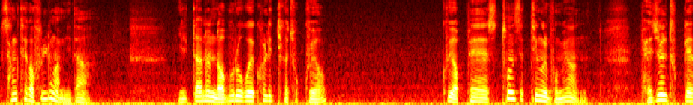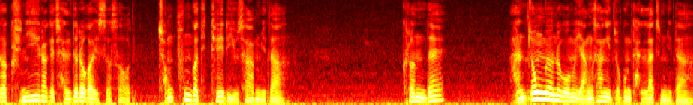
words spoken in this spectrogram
상태가 훌륭합니다. 일단은 러브 로고의 quality가 좋고요. 그 옆에 스톤 세팅을 보면 베젤 두께가 균일하게 잘 들어가 있어서 정품과 디테일이 유사합니다. 그런데 안쪽 면을 보면 양상이 조금 달라집니다.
